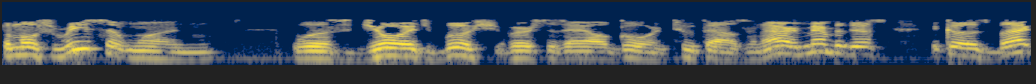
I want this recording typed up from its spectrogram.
The most recent one was George Bush versus Al Gore in 2000. I remember this because black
